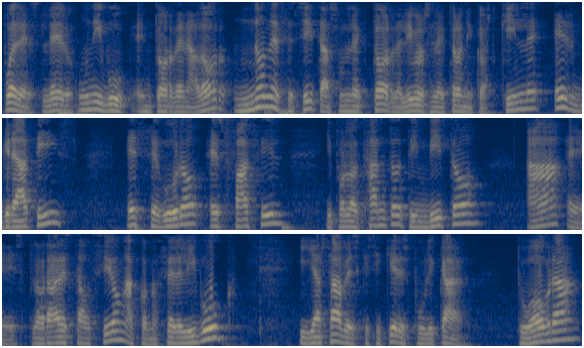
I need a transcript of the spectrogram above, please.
Puedes leer un ebook en tu ordenador, no necesitas un lector de libros electrónicos Kindle, es gratis, es seguro, es fácil y por lo tanto te invito a eh, explorar esta opción, a conocer el ebook y ya sabes que si quieres publicar tu obra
